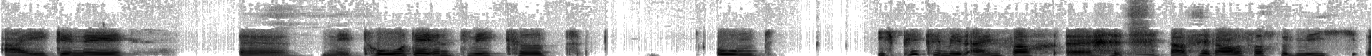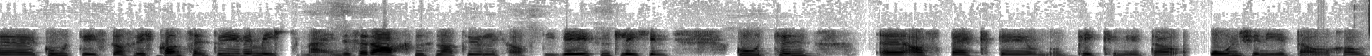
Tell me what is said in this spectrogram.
eigene äh, Methode entwickelt und ich picke mir einfach äh, das heraus, was für mich äh, gut ist. Also ich konzentriere mich meines Erachtens natürlich auf die wesentlichen guten äh, Aspekte und, und picke mir da ungeniert auch aus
